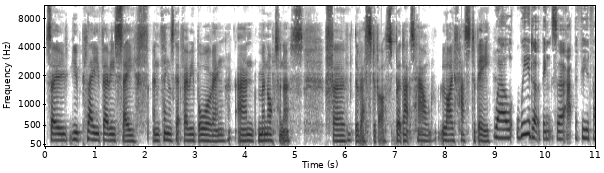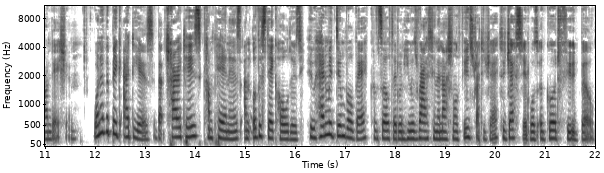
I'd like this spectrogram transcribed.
So you play very safe and things get very boring and monotonous for the rest of us. But that's how life has to be. Well, we don't think so at the Food Foundation. One of the big ideas that charities, campaigners, and other stakeholders who Henry Dimbleby consulted when he was writing the National Food Strategy suggested was a good food bill.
